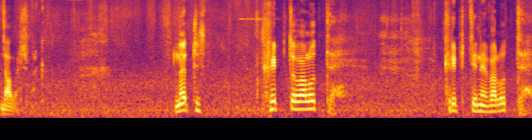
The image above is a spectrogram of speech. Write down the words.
Dobar šmrk. Znači, kriptovalute. Kriptine valute.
